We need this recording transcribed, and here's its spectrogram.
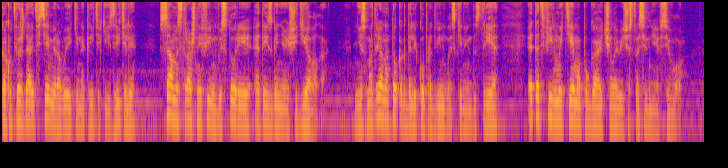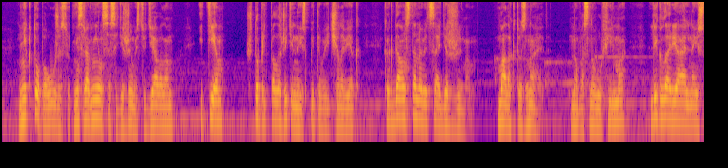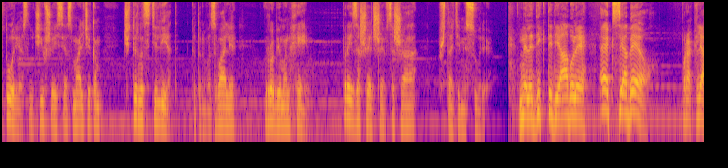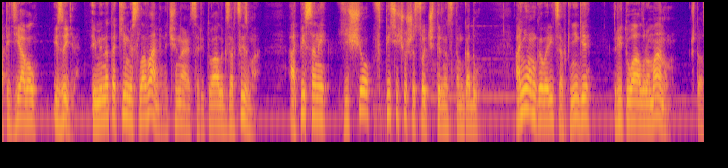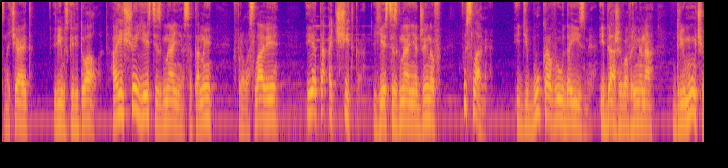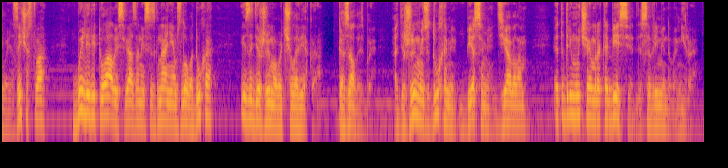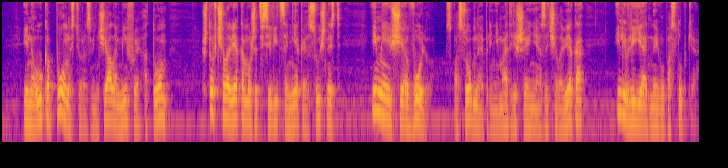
Как утверждают все мировые кинокритики и зрители, самый страшный фильм в истории – это «Изгоняющий дьявола». Несмотря на то, как далеко продвинулась киноиндустрия, этот фильм и тема пугают человечество сильнее всего. Никто по ужасу не сравнился с одержимостью дьяволом и тем, что предположительно испытывает человек, когда он становится одержимым. Мало кто знает, но в основу фильма – легла реальная история, случившаяся с мальчиком 14 лет, которого звали Робби Манхейм, произошедшая в США в штате Миссури. «Неледикте диаболе эксиабео» «Проклятый дьявол, изыди». Именно такими словами начинается ритуал экзорцизма, описанный еще в 1614 году. О нем говорится в книге «Ритуал Романум», что означает римский ритуал. А еще есть изгнание сатаны в православии, и это отчитка. Есть изгнание джинов в исламе и дебука в иудаизме. И даже во времена дремучего язычества были ритуалы, связанные с изгнанием злого духа и задержимого человека. Казалось бы, одержимость духами, бесами, дьяволом – это дремучее мракобесие для современного мира – и наука полностью развенчала мифы о том, что в человека может вселиться некая сущность, имеющая волю, способная принимать решения за человека или влиять на его поступки.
